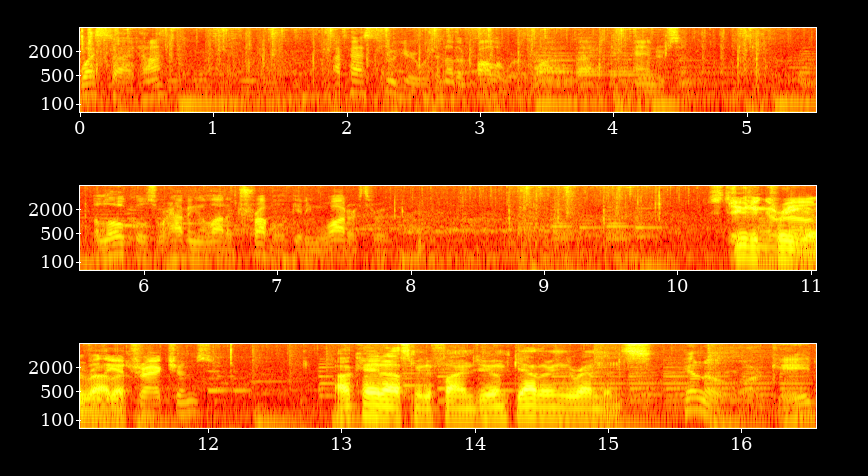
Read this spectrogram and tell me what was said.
West side, huh? I passed through here with another follower a while back, Anderson. The locals were having a lot of trouble getting water through. Sticking Krieger, around for the rather. attractions? Arcade asked me to find you. I'm gathering the remnants. Hello, Arcade.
